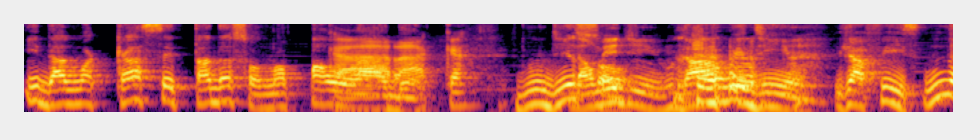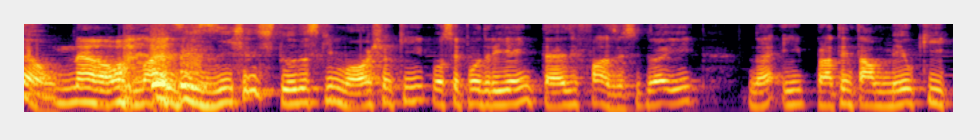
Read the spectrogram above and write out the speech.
e dá numa cacetada só, numa paulada. Caraca! De um dia dá só. Dá um medinho. Dá um medinho. Já fiz? Não. Não. Mas existem estudos que mostram que você poderia, em tese, fazer isso daí, né? E para tentar meio que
